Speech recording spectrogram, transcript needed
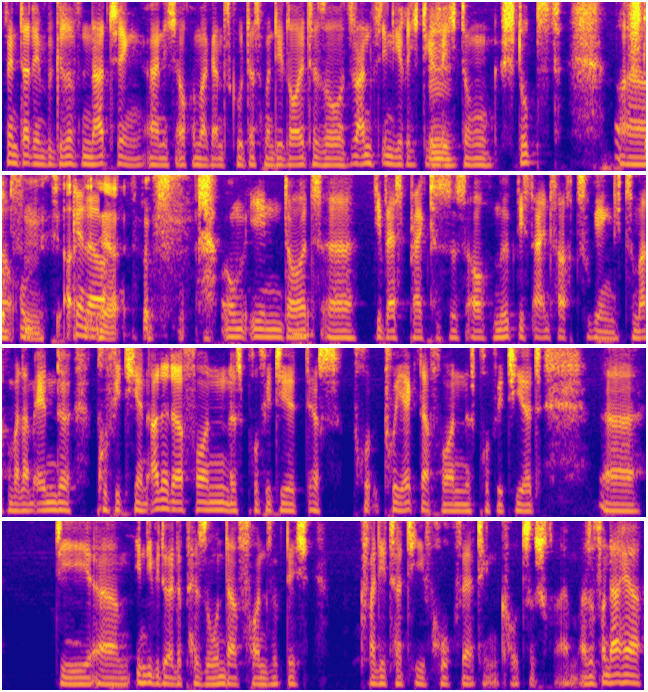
finde da den Begriff Nudging eigentlich auch immer ganz gut, dass man die Leute so sanft in die richtige mhm. Richtung stupst. Äh, Stupsen. Um, genau. Ja. um ihnen dort äh, die Best Practices auch möglichst einfach zugänglich zu machen, weil am Ende profitieren alle davon, es profitiert das Pro Projekt davon, es profitiert äh, die ähm, individuelle Person davon, wirklich qualitativ hochwertigen Code zu schreiben. Also von daher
